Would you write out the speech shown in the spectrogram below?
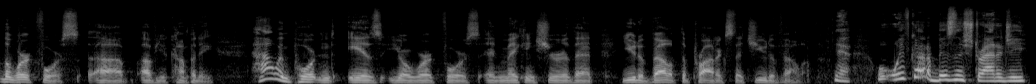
the workforce uh, of your company. How important is your workforce in making sure that you develop the products that you develop? Yeah, well, we've got a business strategy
